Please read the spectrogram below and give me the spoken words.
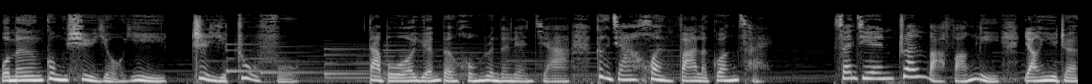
我们共叙友谊，致以祝福。大伯原本红润的脸颊更加焕发了光彩。三间砖瓦房里洋溢着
